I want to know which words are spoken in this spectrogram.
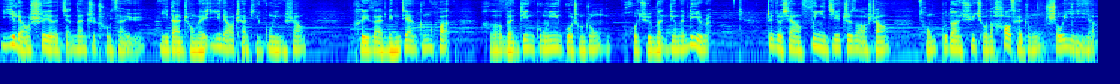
医疗事业的简单之处在于，一旦成为医疗产品供应商，可以在零件更换和稳定供应过程中获取稳定的利润。这就像复印机制造商从不断需求的耗材中收益一样。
